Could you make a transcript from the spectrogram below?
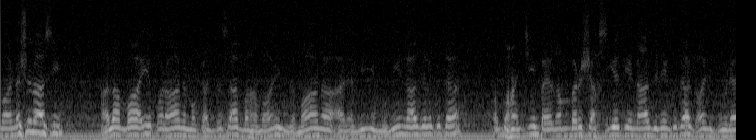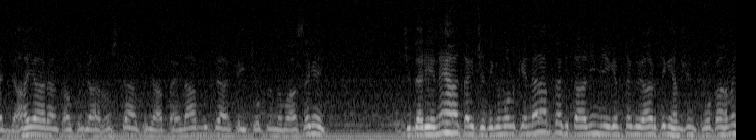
ما نشناسی. حالا مائی قرآن مقدسہ بہمائی زمان عربی مبین نازل کتا اور بہنچی پیغمبر شخصیت نازل کتا کہ پورا جاہیا رہا کجا رستا، کجا پیدا بکتا کئی چوک نماز سگیں چھ دری نہیں آتا چھ دیکھ ملک نہ رابطہ، کہ تعلیم یہ گفتا کہ یارتے کہ ہمشن چوکا ہمیں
